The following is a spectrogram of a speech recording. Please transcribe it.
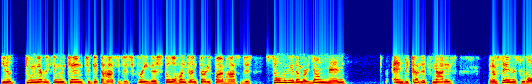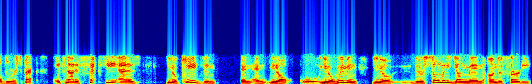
you know doing everything we can to get the hostages free. There's still 135 hostages. So many of them are young men, and because it's not as, and I'm saying this with all due respect, it's not as sexy as you know kids and and and you know you know women. You know there's so many young men under 30,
